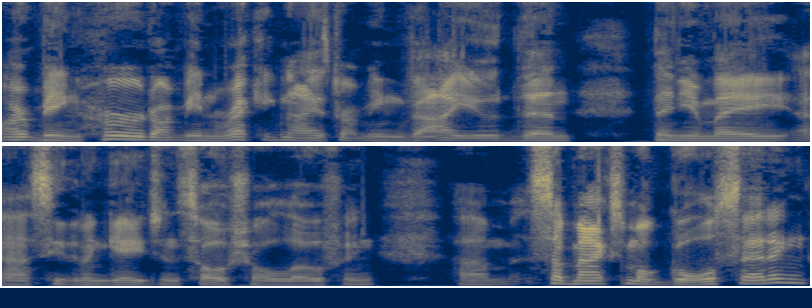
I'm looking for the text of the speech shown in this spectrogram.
aren't being heard, aren't being recognized, aren't being valued, then then you may uh, see them engage in social loafing. Um, submaximal goal setting.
